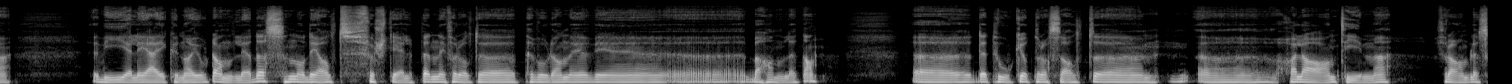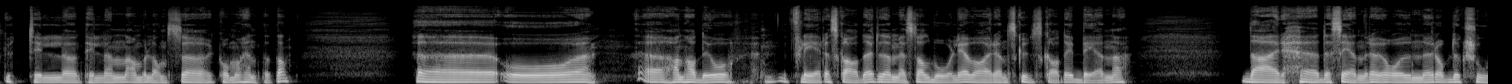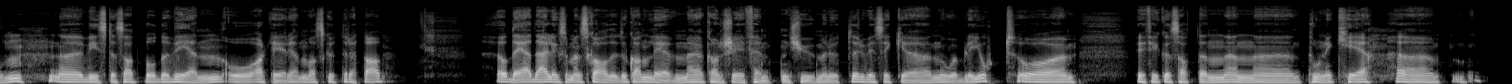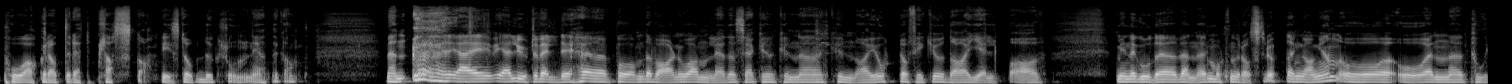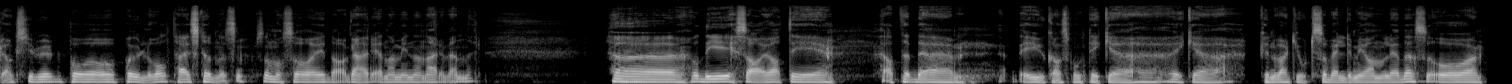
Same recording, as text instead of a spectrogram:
vi eller jeg kunne ha gjort annerledes når det gjaldt førstehjelpen i forhold til, til hvordan vi, vi behandlet han. Eh, det tok jo tross alt halvannen time fra han ble skutt til, til en ambulanse kom og hentet han. Og han hadde jo flere skader. Den mest alvorlige var en skuddskade i benet, der det senere og under obduksjonen viste seg at både venen og arterien var skutt rett av. Og det, det, er liksom en skade du kan leve med kanskje i 15-20 minutter hvis ikke noe blir gjort. Og vi fikk jo satt en, en torniké på akkurat rett plass, da, viste obduksjonen i etterkant. Men jeg, jeg, lurte veldig uh, på om det var noe annerledes jeg kunne, kunne, ha gjort, og fikk jo da hjelp av mine gode venner Morten Rostrup den gangen, og, og en thorakskirurg på, på Ullevål, Theis Tønnesen, som også i dag er en av mine nære venner. Uh, og de sa jo at, de, at det, det, i utgangspunktet ikke, ikke, kunne vært gjort så veldig mye annerledes. Og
